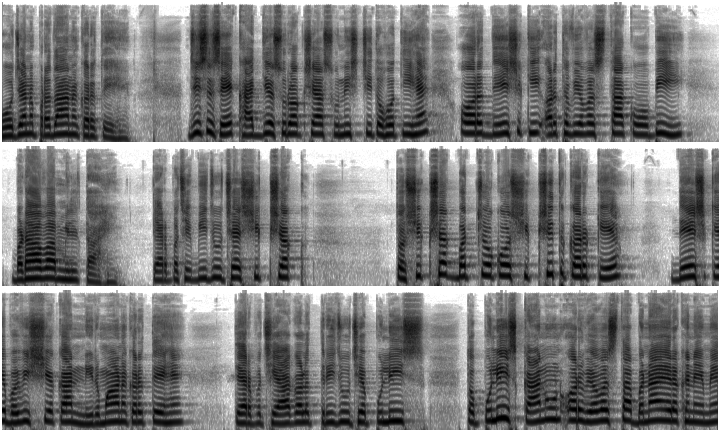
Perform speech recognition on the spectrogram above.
ભોજન પ્રદાન કરતે છે જિસસે ખાદ્ય સુરક્ષા સુનિશ્ચિત હોતી છે ઓર દેશની અર્થવ્યવસ્થા કો બી બઢાવા મિલતા છે ત્યાર પછી બીજું છે શિક્ષક तो शिक्षक बच्चों को शिक्षित करके देश के भविष्य का निर्माण करते हैं ત્યાર પછી આગળ ત્રીજું છે પોલીસ તો પોલીસ કાનૂન ઓર વ્યવસ્થા બનાયે રાખને મે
